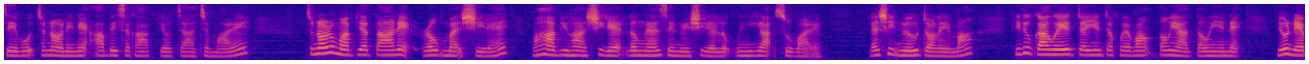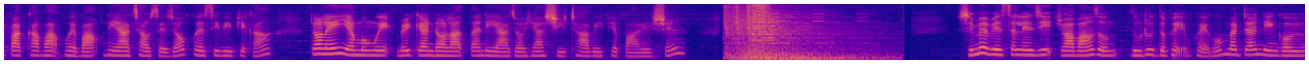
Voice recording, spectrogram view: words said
စေဖို့ကျွန်တော်အနေနဲ့အားပေးစကားပြောကြားချင်ပါတယ်။ကျွန်တော်တို့မှာပြတ်သားတဲ့ road map ရှိတယ်မဟာဗျူဟာရှိတဲ့လုပ်ငန်းစဉ်တွေရှိတယ်လို့ဝန်ကြီးကဆိုပါတယ်လက်ရှိຫນွေဦးတော်လင်မှာ ပြည်သူ့ကာကွယ်ရေးတရင်တပ်ဖွဲ့ပေါင်း303ရင်းနဲ့မြို့နယ်ပကဖအဖွဲ့ပေါင်း260ကျော်ဖွဲ့စည်းပြီးဖြစ်ကတော်လင်ရမုံငွေအမေရိကန်ဒေါ်လာတန်တရာကျော်ရရှိထားပြီးဖြစ်ပါတယ်ရှင်ရင်းမဲ့ပင်စလင်ကြီးရွာပေါင်းစုံလူထုတဖိတ်အဖွဲ့ကိုမှတ်တမ်းတင်ကုန်ယူ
